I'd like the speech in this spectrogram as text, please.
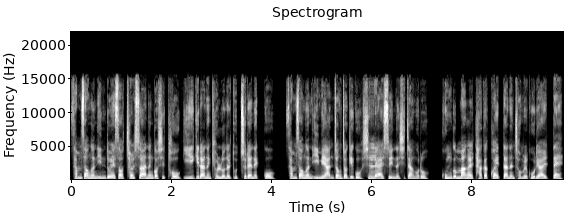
삼성은 인도에서 철수하는 것이 더욱 이익이라는 결론을 도출해냈고, 삼성은 이미 안정적이고 신뢰할 수 있는 시장으로 공급망을 다각화했다는 점을 고려할 때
